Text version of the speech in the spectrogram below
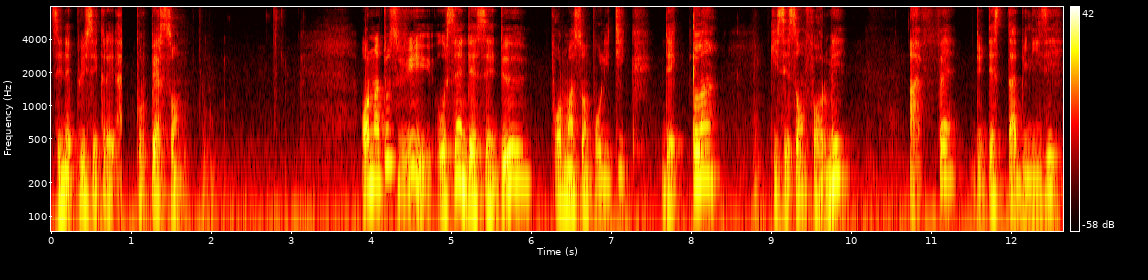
ce n'est plus secret pour personne. On a tous vu au sein de ces deux formations politiques des clans qui se sont formés afin de déstabiliser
